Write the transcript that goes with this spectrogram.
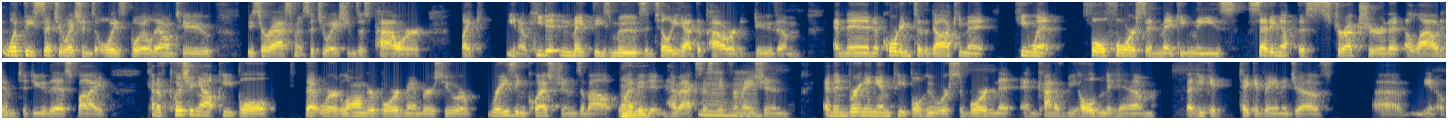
what these situations always boil down to. These harassment situations is power. Like you know, he didn't make these moves until he had the power to do them, and then according to the document, he went full force in making these, setting up this structure that allowed him to do this by kind of pushing out people that were longer board members who were raising questions about why they Mhm. didn't have access to Mhm. information and then bringing in people who were subordinate and kind of beholden to him that he could take advantage of uh, you know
